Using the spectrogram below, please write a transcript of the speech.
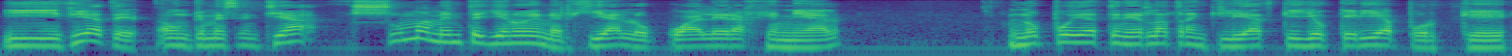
Y fíjate, aunque me sentía sumamente lleno de energía, lo cual era genial, no podía tener la tranquilidad que yo quería porque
